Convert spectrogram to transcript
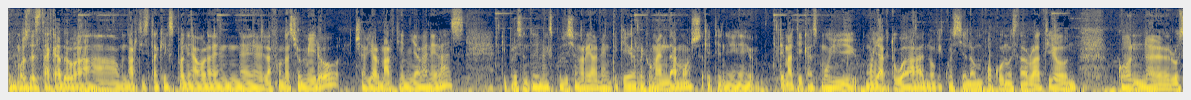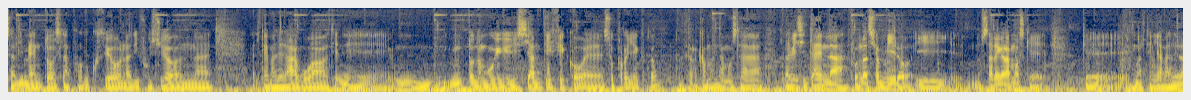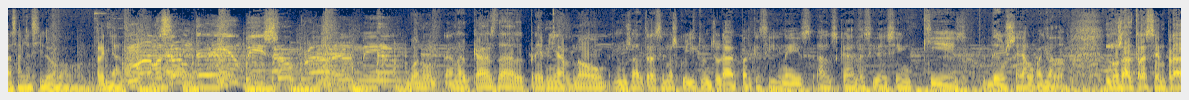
Hemos destacado a un artista que expone ahora en eh, la Fundación Miro, Xavier Martín Llavaneras, que presenta una exposición realmente que recomendamos, que tiene temáticas muy, muy actuales, ¿no? que cuestiona un poco nuestra relación con eh, los alimentos, la producción, la difusión, eh, el tema del agua, tiene un, tono muy científico eh, su proyecto, entonces recomendamos la, la visita en la Fundación Miro y nos alegramos que que Martín Llavaneras había sido premiado. Bueno, en el cas del Premi Arnou, nosaltres hem escollit un jurat perquè siguin ells els que decideixin qui deu ser el guanyador. Nosaltres sempre,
